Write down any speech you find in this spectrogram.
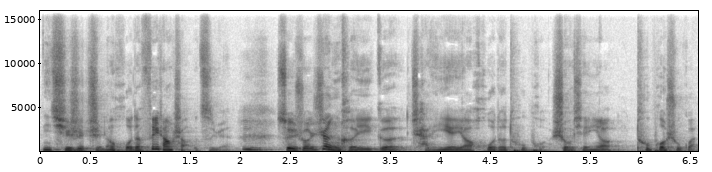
你其实只能获得非常少的资源。嗯，所以说任何一个产业要获得突破，首先要突破树冠。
